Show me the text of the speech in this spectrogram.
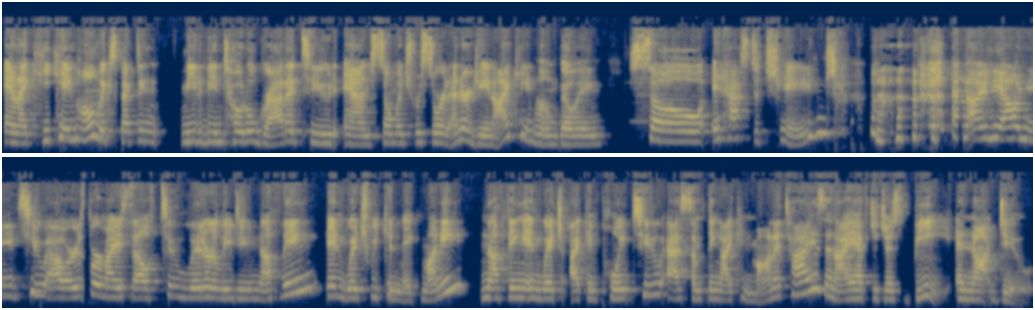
And I, he came home expecting me to be in total gratitude and so much restored energy. And I came home going, so it has to change. and I now need two hours for myself to literally do nothing in which we can make money, nothing in which I can point to as something I can monetize. And I have to just be and not do,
